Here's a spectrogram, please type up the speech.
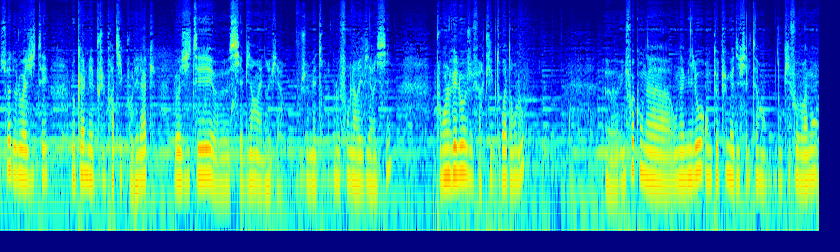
soit de l'eau agitée. L'eau calme est plus pratique pour les lacs. L'eau agitée euh, s'y est bien à une rivière. Je vais mettre le fond de la rivière ici. Pour enlever l'eau, je vais faire clic droit dans l'eau. Euh, une fois qu'on a, a mis l'eau, on ne peut plus modifier le terrain. Donc il faut vraiment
